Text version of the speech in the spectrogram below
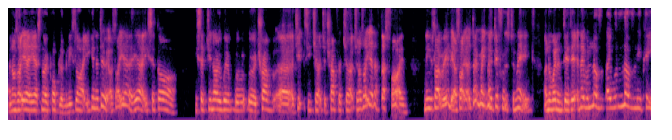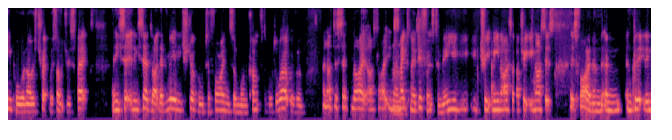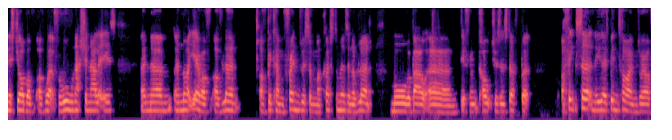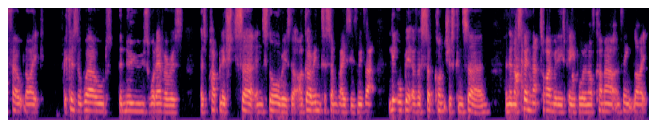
And I was like, yeah, yeah, it's no problem. And he's like, you're going to do it? I was like, yeah, yeah. He said, oh, he said, you know, we're we're, we're a trav uh, a gypsy church, a traveller church. And I was like, yeah, that, that's fine. And he was like, really? I was like, it don't make no difference to me. And I went and did it, and they were love, they were lovely people, and I was treated with so much respect. And he said, and he said, like they'd really struggled to find someone comfortable to work with them. And I just said, like, I was like, you know, it makes no difference to me. You, you, you, treat me nice, I treat you nice. It's it's fine. And and, and particularly in this job, I've, I've worked for all nationalities, and um and like yeah, I've I've learned, I've become friends with some of my customers, and I've learned more about um, different cultures and stuff. But I think certainly there's been times where I felt like because the world, the news, whatever has has published certain stories that I go into some places with that little bit of a subconscious concern and then I spend that time with these people, and I've come out and think like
